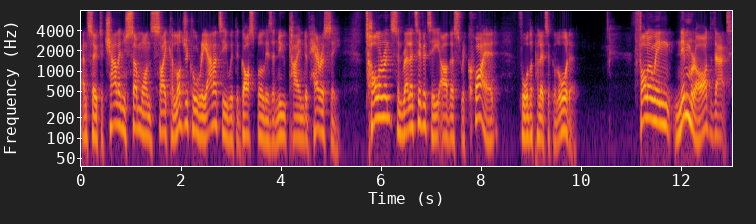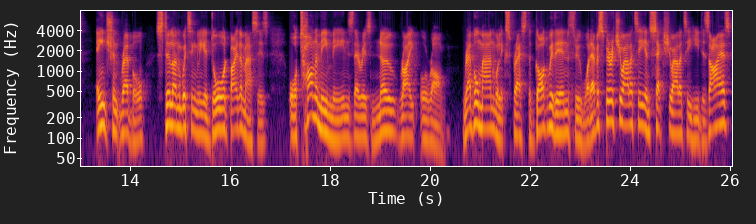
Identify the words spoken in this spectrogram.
and so to challenge someone's psychological reality with the gospel is a new kind of heresy. Tolerance and relativity are thus required for the political order. Following Nimrod, that ancient rebel, still unwittingly adored by the masses, autonomy means there is no right or wrong. Rebel man will express the God within through whatever spirituality and sexuality he desires,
